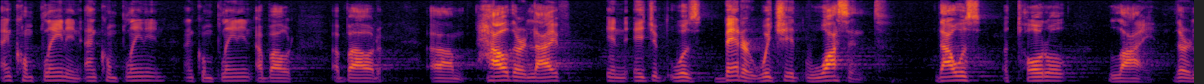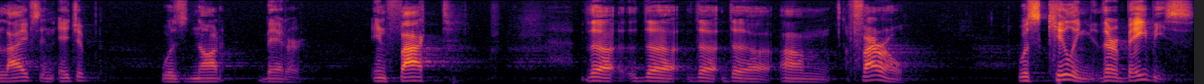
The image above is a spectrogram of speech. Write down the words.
And complaining and complaining and complaining about, about um, how their life in Egypt was better, which it wasn't. That was a total lie. Their lives in Egypt was not better. In fact, the, the, the, the um, Pharaoh was killing their babies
